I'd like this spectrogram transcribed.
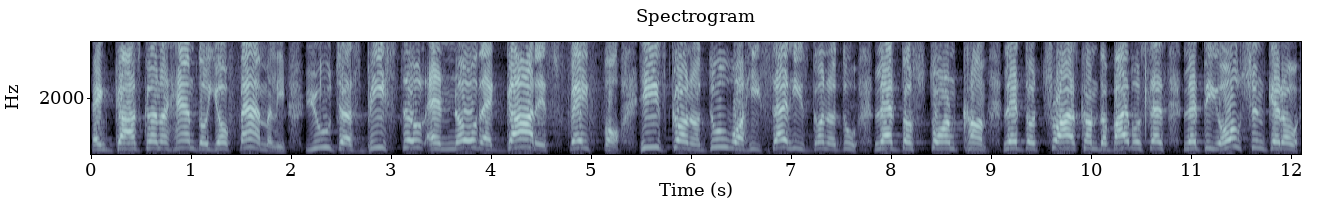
And God's going to handle your family. You just be still and know that God is faithful. He's going to do what He said He's going to do. Let the storm come. Let the trials come. The Bible says, let the oceans get over.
